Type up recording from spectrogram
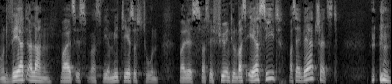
und Wert erlangen, weil es ist, was wir mit Jesus tun, weil es, was wir für ihn tun, was er sieht, was er wertschätzt.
